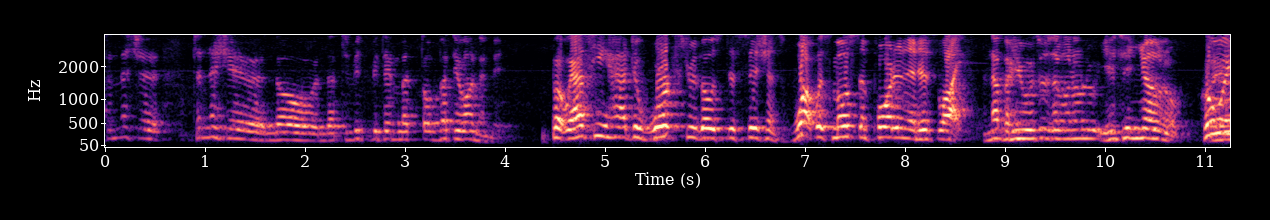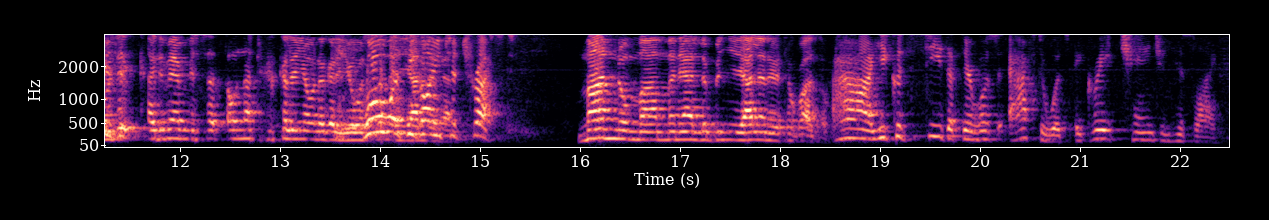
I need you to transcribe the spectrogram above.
ትንሽ ትንሽ እንደው እንደ ትቢት ቢት መጥቶበት ይሆን እንዴ but as he had to work through those decisions, what was most important in his life? Who is it? Who was he going to trust? Ah, he could see that there was afterwards a great change in his life.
